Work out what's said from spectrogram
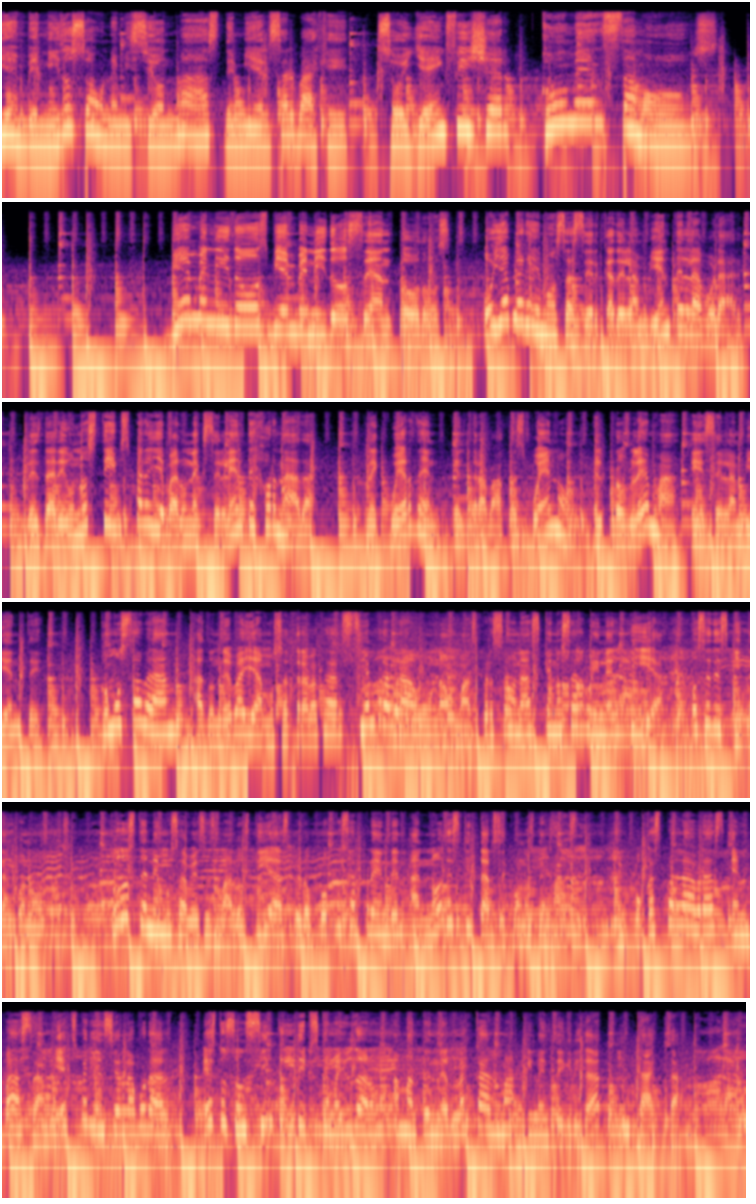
Bienvenidos a una emisión más de Miel Salvaje. Soy Jane Fisher. Comenzamos. Bienvenidos, bienvenidos sean todos. Hoy hablaremos acerca del ambiente laboral. Les daré unos tips para llevar una excelente jornada. Recuerden, el trabajo es bueno, el problema es el ambiente. Como sabrán, a donde vayamos a trabajar siempre habrá una o más personas que nos arruinen el día o se desquitan con otros. Todos tenemos a veces malos días, pero pocos aprenden a no desquitarse con los demás. En pocas palabras, en base a mi experiencia laboral, estos son 5 tips que me ayudaron a mantener la calma y la integridad intacta.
